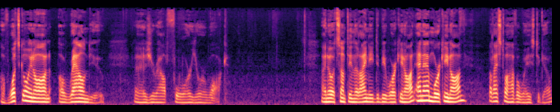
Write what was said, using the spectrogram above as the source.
of what's going on around you as you're out for your walk? I know it's something that I need to be working on and am working on, but I still have a ways to go.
